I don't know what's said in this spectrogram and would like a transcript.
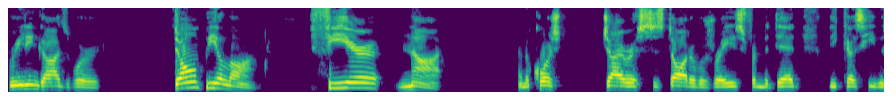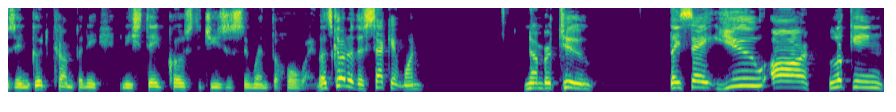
reading God's Word. Don't be alarmed. Fear not. And of course, Jairus' daughter was raised from the dead because he was in good company and he stayed close to Jesus and went the whole way. Let's go to the second one. Number two, they say, You are looking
